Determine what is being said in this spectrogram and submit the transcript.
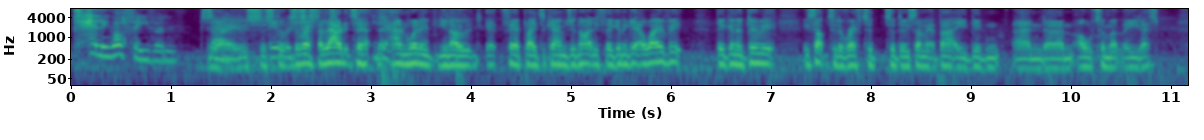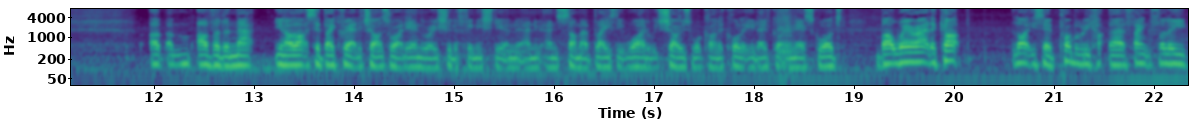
telling off even. So yeah, it was just it the, was the ref just- allowed it to, yeah. and when it, you know, fair play to Cambridge United. If they're going to get away with it, they're going to do it. It's up to the ref to, to do something about it. He didn't, and um, ultimately, that's. Uh, um, other than that, you know, like I said, they created a chance right at the end where he should have finished it, and, and, and somehow blazed it wide, which shows what kind of quality they've got in their squad. But we're out of the cup, like you said, probably, uh, thankfully.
